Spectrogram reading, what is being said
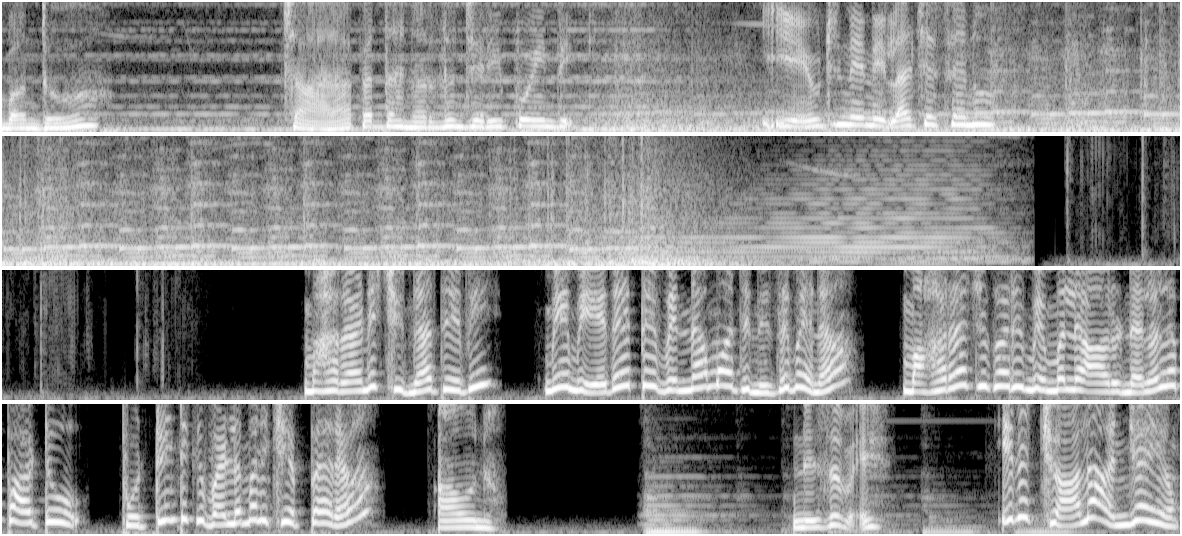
బంధు చాలా పెద్ద అనర్థం జరిగిపోయింది. ఏమిటి నేను ఇలా చేశాను? మహారాణి చిన్నాదేవి మేము ఏదైతే విన్నామో అది నిజమేనా? మహారాజు గారు మిమ్మల్ని ఆరు నెలల పాటు పుట్టింటికి వెళ్ళమని చెప్పారా? అవును. నిజమే. ఇది చాలా అన్యాయం.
